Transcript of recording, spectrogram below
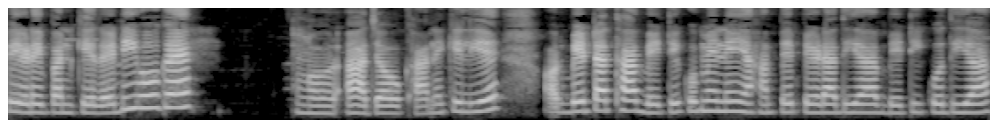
पेड़े बन के रेडी हो गए। और आ जाओ खाने के लिए। और बेटा था, बेटे को मैंने यहाँ पे पेड़ा दिया, बेटी को दिया।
